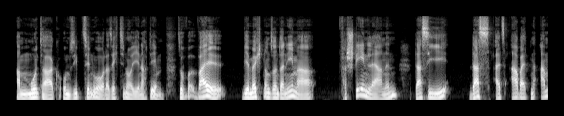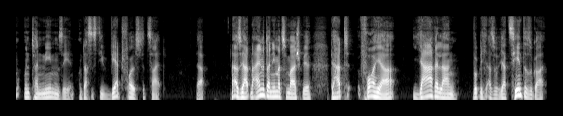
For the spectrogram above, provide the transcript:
am Montag um 17 Uhr oder 16 Uhr, je nachdem. So, weil wir möchten unsere Unternehmer verstehen lernen, dass sie das als Arbeiten am Unternehmen sehen. Und das ist die wertvollste Zeit. Ja. Also wir hatten einen Unternehmer zum Beispiel, der hat vorher jahrelang, wirklich, also Jahrzehnte sogar,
